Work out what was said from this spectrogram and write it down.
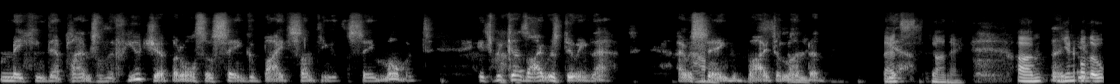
making their plans for the future, but also saying goodbye to something at the same moment. It's because I was doing that. I was Wow. saying goodbye to London. That's stunning. Um, you know, you. the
